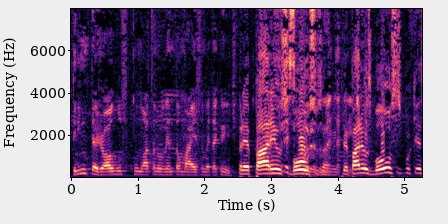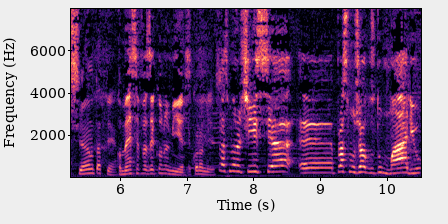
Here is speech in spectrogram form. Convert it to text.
30 jogos com nota 90 ou mais no Metacritic. Preparem os bolsos, amigos. Preparem os bolsos porque esse ano tá tendo. Comece a fazer economias. Economias. Próxima notícia: é, próximos jogos do Mario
